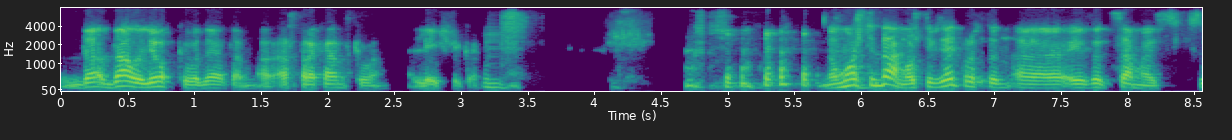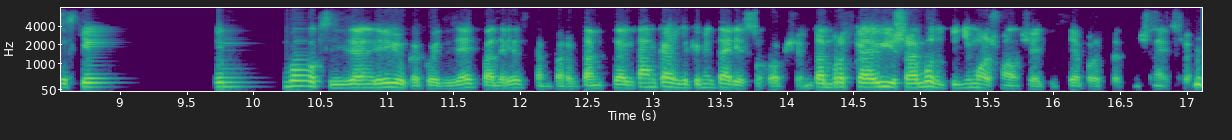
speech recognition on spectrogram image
да, дал легкого, да, там, а, астраханского лещика. Ну, можете, да, можете взять просто э, этот самый, Skillbox, дизайн-ревью какой-то взять, подрезать там пару. Там, там каждый комментарий сух вообще. Там просто, когда видишь работу, ты не можешь молчать, если тебя просто начинает все.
